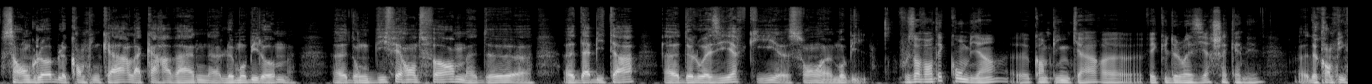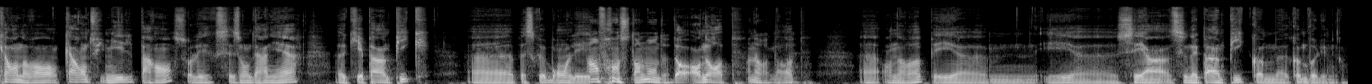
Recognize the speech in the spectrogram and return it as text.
ça englobe le camping-car, la caravane, le mobilhome, donc différentes formes de d'habitat, de loisirs qui sont mobiles. Vous en vendez combien camping-car, véhicules de loisirs chaque année? euh, de camping-car, on en vend 48 000 par an sur les saisons dernières, euh, qui est pas un pic, euh, parce que bon les. En France, dans le monde. en Europe. En Europe. En Europe. en Europe et et c'est un, ce n'est pas un pic comme comme volume. Non.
